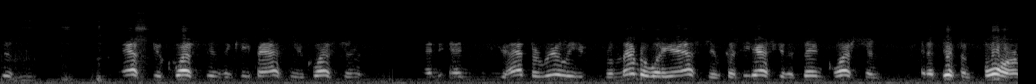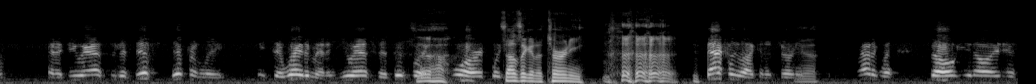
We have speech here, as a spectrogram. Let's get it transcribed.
system. Ask you questions and keep asking you questions, and and you had to really remember what he asked you because he'd ask you the same question in a different form, and if you answered it dif- differently, he'd say, "Wait a minute, you answered it this way Ugh. before." which- Sounds like an attorney. exactly like an attorney. Yeah. Radically. So you know, if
